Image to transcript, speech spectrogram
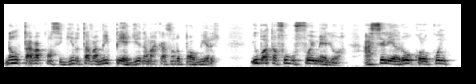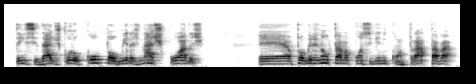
Não estava conseguindo, estava meio perdido a marcação do Palmeiras. E o Botafogo foi melhor. Acelerou, colocou intensidade, colocou o Palmeiras nas cordas é, o Palmeiras não estava conseguindo encontrar, tava,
